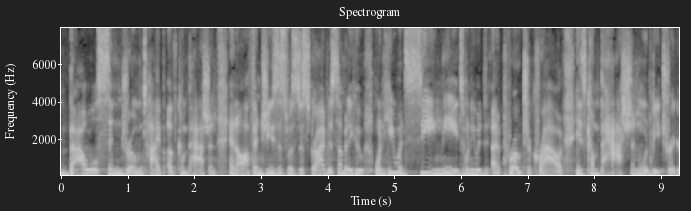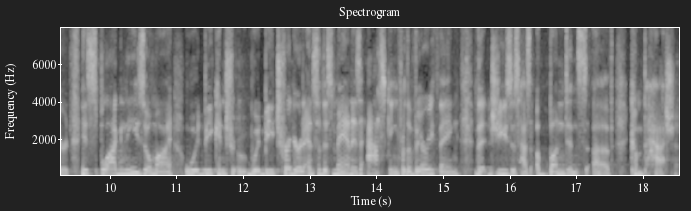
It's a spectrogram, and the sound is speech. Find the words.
bowel syndrome type of compassion. And often Jesus was described as somebody who, when he would see needs, when he would approach a crowd, his compassion would be triggered. His splanchnizomai would be, would be triggered. And so this man is asking for the very thing that Jesus has abundance of compassion.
